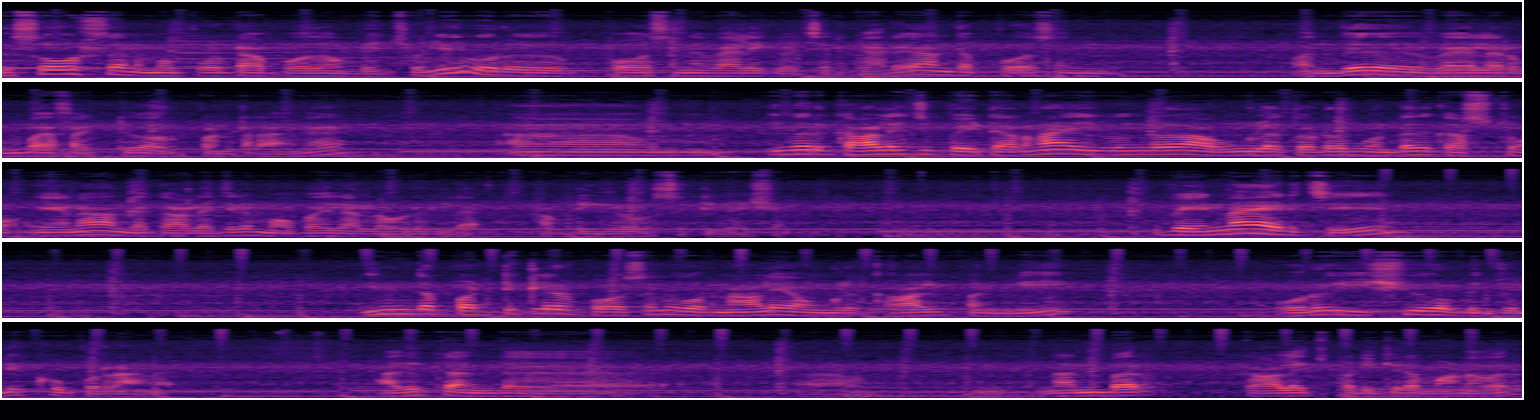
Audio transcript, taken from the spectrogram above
ரிசோர்ஸை நம்ம போட்டால் போதும் அப்படின்னு சொல்லி ஒரு பர்சனை வேலைக்கு வச்சுருக்காரு. அந்த பர்சன் வந்து வேலை ரொம்ப எஃபெக்டிவாக ஒர்க் பண்ணுறாங்க இவர் காலேஜ் போயிட்டாருன்னா இவங்களும் அவங்கள தொடர்பு பண்ணுறது கஷ்டம். ஏன்னா அந்த காலேஜில் மொபைல் அலோடு இல்லை அப்படிங்கிற ஒரு சுச்சுவேஷன் இப்போ என்ன ஆயிடுச்சு இந்த பர்டிகுலர் பர்சன் ஒரு நாளை அவங்களுக்கு கால் பண்ணி ஒரு இஷ்யூ அப்படின்னு சொல்லி கூப்பிட்றாங்க. அதுக்கு அந்த நண்பர் காலேஜ் படிக்கிற மாணவர்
